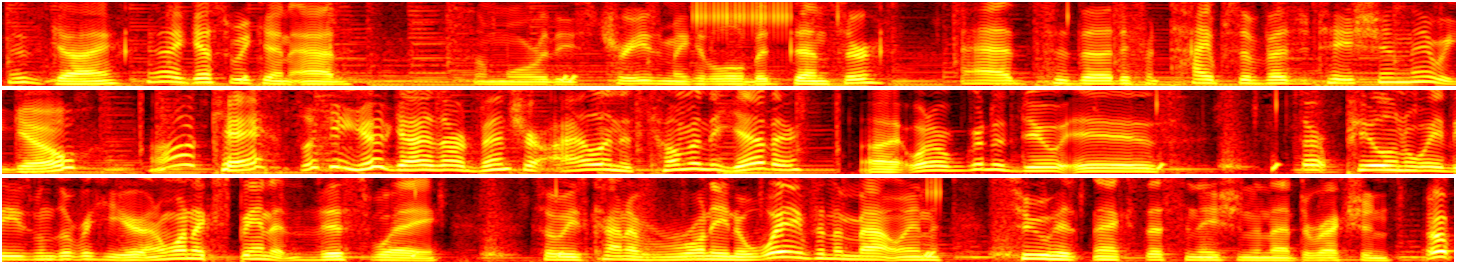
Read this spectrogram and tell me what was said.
This guy. Yeah, I guess we can add some more of these trees, make it a little bit denser. Add to the different types of vegetation. There we go. Okay, it's looking good, guys. Our adventure island is coming together. Alright, what I'm to do is start peeling away these ones over here. And I want to expand it this way. So he's kind of running away from the mountain to his next destination in that direction. Oh,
